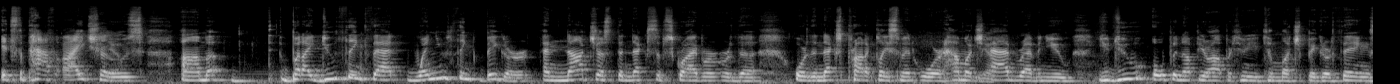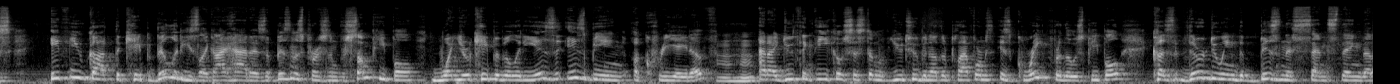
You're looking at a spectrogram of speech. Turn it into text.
It's the path I chose. Um, but I do think that when you think bigger and not just the next subscriber or the or the next product placement or how much Yeah. ad revenue, you do open up your opportunity to much bigger things. If you've got the capabilities like I had as a business person, for some people, what your capability is is being a creative. Mm-hmm. And I do think the ecosystem of YouTube and other platforms is great for those people because they're doing the business sense thing that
